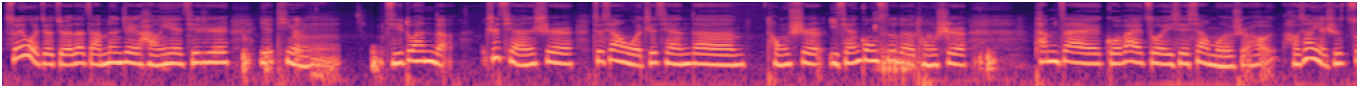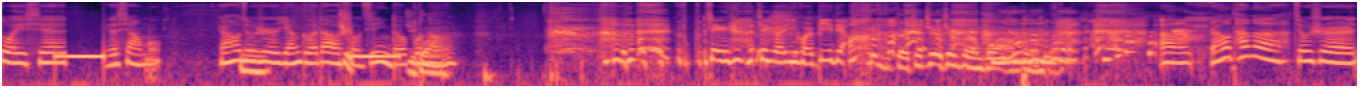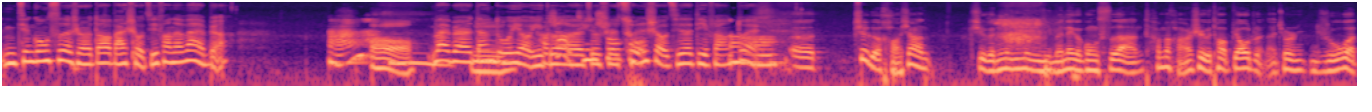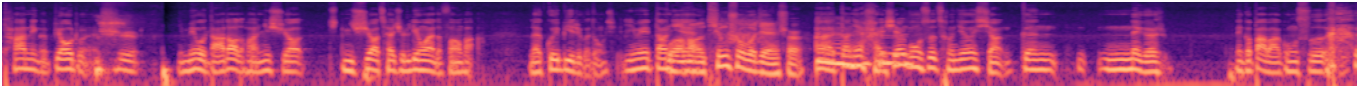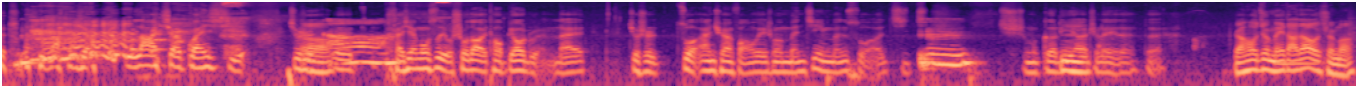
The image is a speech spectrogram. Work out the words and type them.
所以我就觉得咱们这个行业其实也挺极端的。之前是就像我之前的同事，以前公司的同事，他们在国外做一些项目的时候，好像也是做一些 的项目，然后就是严格到手机你都不能。这个这个一会儿逼掉。对，这这这个不能播啊，不能播。嗯，然后他们就是你进公司的时候都要把手机放在外边儿，啊，哦，外边儿单独有一个就是存手机的地方。对，哦呃，这个好像这个那那你们那个公司啊，他们好像是有一套标准的，就是如果他那个标准是你没有达到的话，你需要你需要采取另外的方法来规避这个东西，因为当我好像听说过这件事儿，哎、当年嗯海鲜嗯。公司曾经想跟嗯那个那个爸爸公司 拉一下拉一下关系，就是哦。呃哦，海鲜公司有收到一套标准来。就是做安全防卫，什么门禁、门锁、几几嗯，什么隔离啊嗯。之类的，对，然后就没达到是吗？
